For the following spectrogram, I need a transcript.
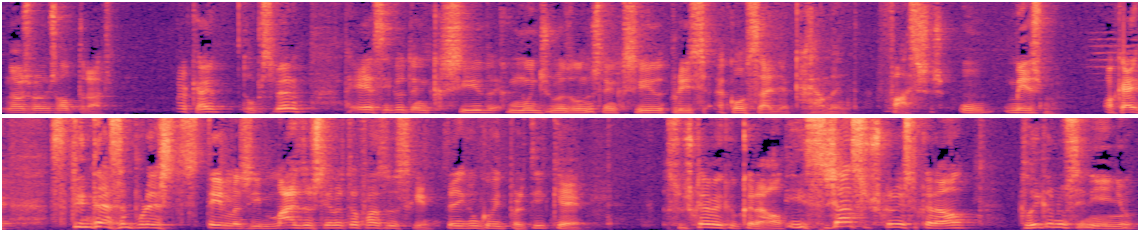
nós vamos alterar. Ok? Estão a perceber? É assim que eu tenho crescido, que muitos dos meus alunos têm crescido, por isso aconselho que realmente faças o mesmo. Ok? Se te interessa por estes temas e mais os temas, então faz o seguinte: tenho aqui um convite para ti que é subscreve aqui o canal e se já subscreveste o canal, clica no sininho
